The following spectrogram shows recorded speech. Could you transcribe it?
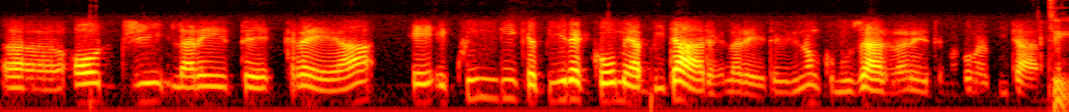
eh, oggi la rete crea e, e, quindi capire come abitare la rete, quindi non come usare la rete, ma come abitarla. Sì.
